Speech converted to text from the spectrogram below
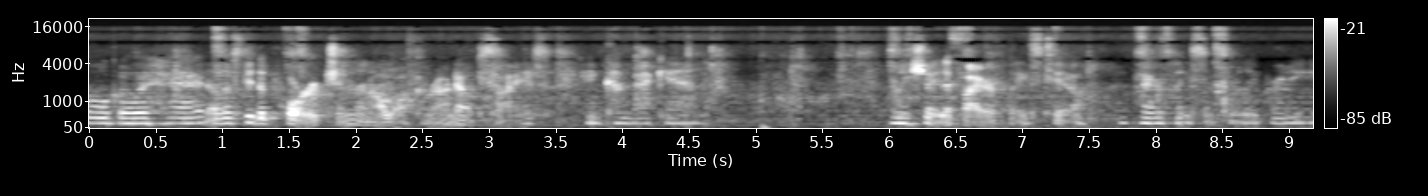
we'll go ahead, oh, let's do the porch and then I'll walk around outside and come back in. Let me show you the fireplace too. The fireplace looks really pretty.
